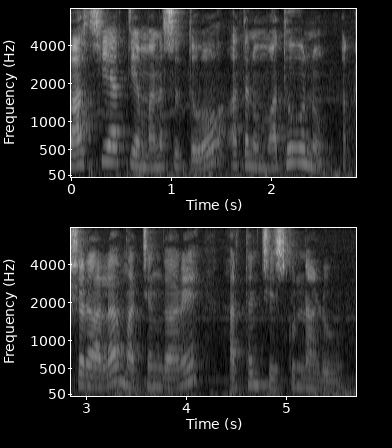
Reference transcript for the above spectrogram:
పాశ్చాత్య మనసుతో అతను మధువును అక్షరాల మధ్యంగానే అర్థం చేసుకున్నాడు.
